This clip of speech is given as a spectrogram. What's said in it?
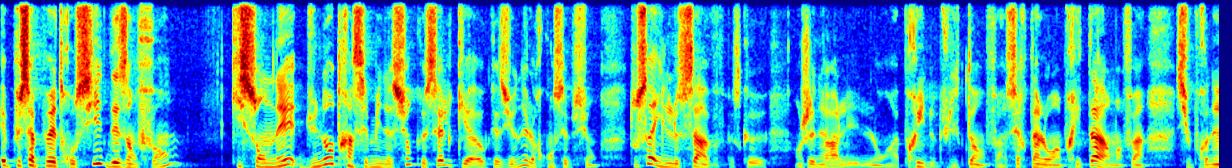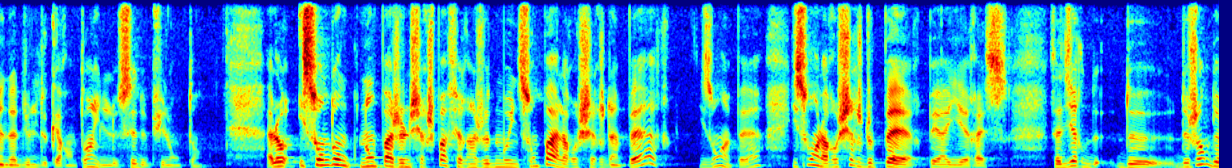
Et puis ça peut être aussi des enfants qui sont nés d'une autre insémination que celle qui a occasionné leur conception. Tout ça, ils le savent, parce que en général, ils l'ont appris depuis le temps. Enfin, certains l'ont appris tard, mais enfin, si vous prenez un adulte de 40 ans, il le sait depuis longtemps. Alors, ils sont donc, non pas, je ne cherche pas à faire un jeu de mots, ils ne sont pas à la recherche d'un père, ils ont un père, ils sont à la recherche de pères, P-A-I-R-S, c'est-à-dire de, gens de,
